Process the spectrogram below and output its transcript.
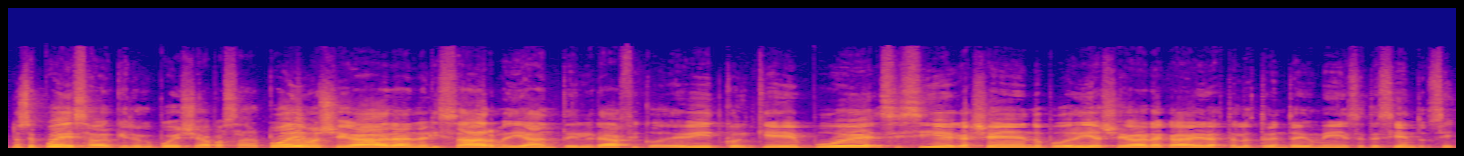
no se puede saber qué es lo que puede llegar a pasar. Podemos llegar a analizar mediante el gráfico de Bitcoin que puede, si sigue cayendo, podría llegar a caer hasta los 31.700. Sí.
